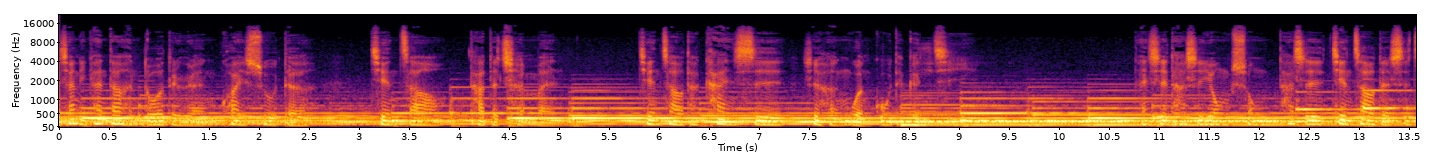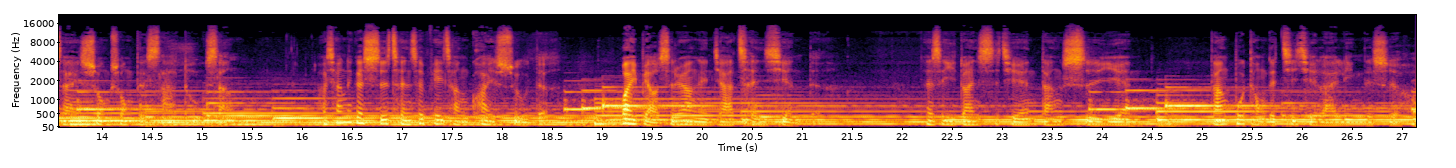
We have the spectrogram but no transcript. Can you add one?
像你看到很多的人快速的建造他的城门，建造他看似是很稳固的根基，但是他是用松，他是建造的是在松松。像那个时辰是非常快速的，外表是让人家称羡的，但是一段时间，当试验，当不同的季节来临的时候，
